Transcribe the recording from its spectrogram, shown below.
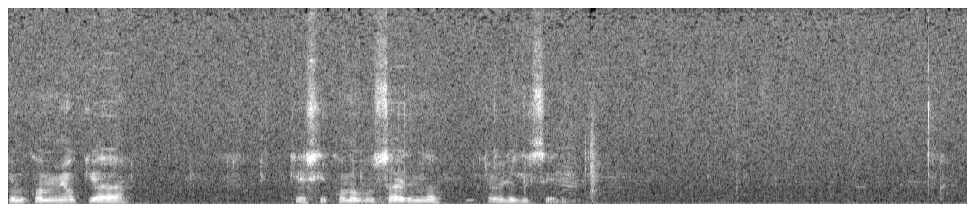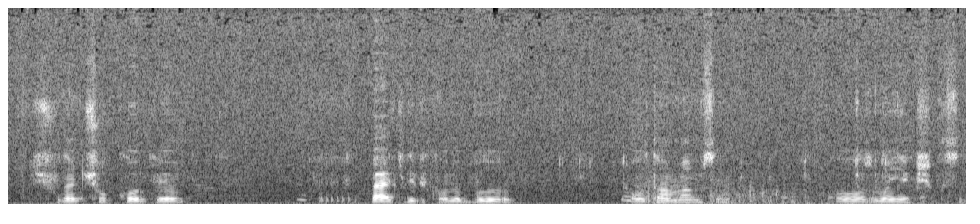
Benim konum yok ya. Keşke konu bulsaydım da öyle girseydim. Şuradan çok korkuyorum. Ee, belki de bir konu bulurum. Oltan var mı senin? O, o zaman yakışıklısın.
